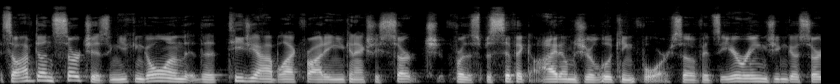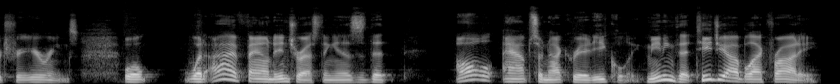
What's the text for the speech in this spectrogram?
So I've done searches, and you can go on the, the TGI Black Friday, and you can actually search for the specific items you're looking for. So if it's earrings, you can go search for earrings. Well, what I have found interesting is that all apps are not created equally, meaning that TGI Black Friday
